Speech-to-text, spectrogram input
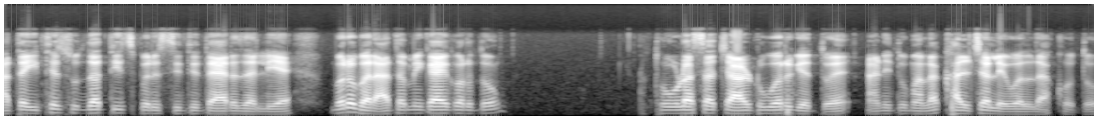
आता इथे सुद्धा तीच परिस्थिती तयार झाली आहे. बरोबर आता मी काय करतो? थोडासा चार्ट वर घेतोय आणि तुम्हाला खालच्या लेवल दाखवतो.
